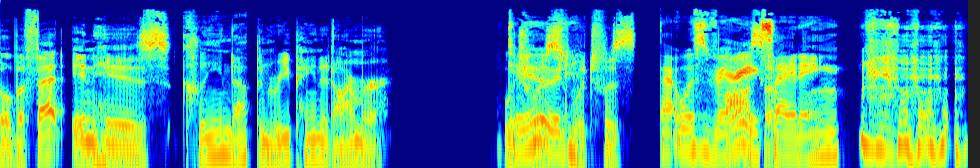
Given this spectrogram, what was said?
Boba Fett in his cleaned up and repainted armor, which Dude, was which was that was very awesome. exciting.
